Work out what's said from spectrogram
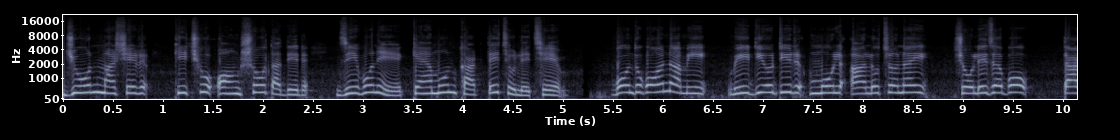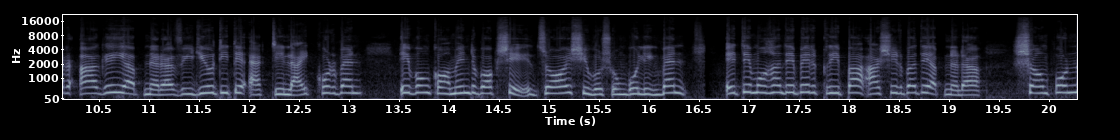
জুন মাসের কিছু অংশ তাদের জীবনে কেমন কাটতে চলেছে। বন্ধুগণ, আমি ভিডিওটির মূল আলোচনায় চলে যাব। তার আগেই আপনারা ভিডিওটিতে একটি লাইক করবেন এবং কমেন্ট বক্সে জয় শিবশম্ভু লিখবেন। এতে মহাদেবের কৃপা আশীর্বাদে আপনারা সম্পূর্ণ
